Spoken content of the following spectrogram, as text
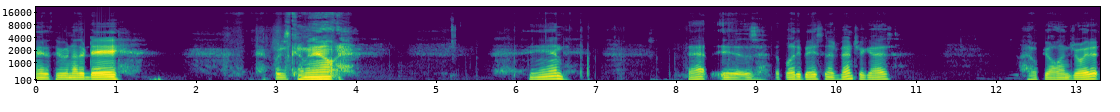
Made it through another day. Everybody's coming out. And that is the Bloody Basin Adventure, guys. I hope you all enjoyed it.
